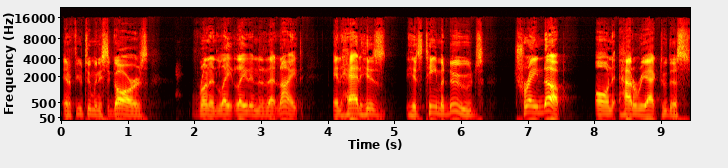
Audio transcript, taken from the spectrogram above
and a few too many cigars running late, late into that night, and had his his team of dudes trained up on how to react to this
